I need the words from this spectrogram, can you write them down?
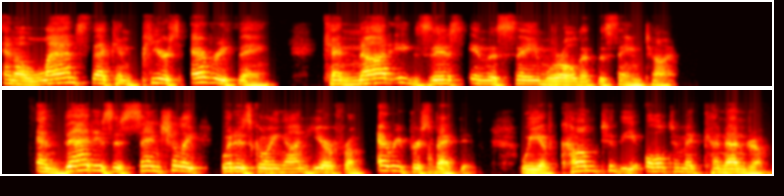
and a lance that can pierce everything cannot exist in the same world at the same time. And that is essentially what is going on here from every perspective. We have come to the ultimate conundrum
